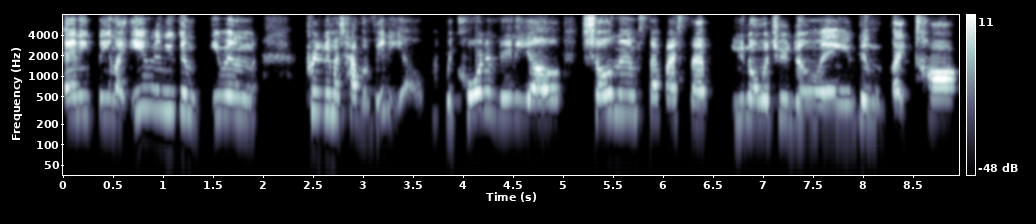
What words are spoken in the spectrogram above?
anything like even you can even pretty much have a video, record a video, show them step by step, you know what you're doing. You can like talk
